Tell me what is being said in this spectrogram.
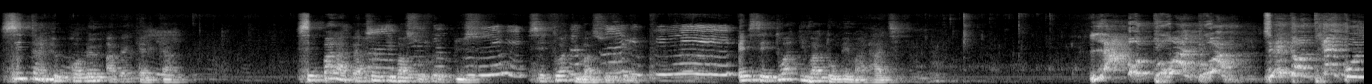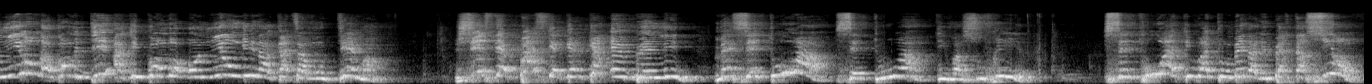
Si tu as le problème avec quelqu'un, c'est pas la personne qui va souffrir plus, c'est toi qui vas souffrir. Et c'est toi qui vas tomber malade. Là où toi, toi, tu es en train qu'on comme dit à Kikombo, on na kata mutema. Juste parce que quelqu'un est béni. Mais c'est toi, c'est toi qui vas souffrir. C'est toi qui vas tomber dans l'hypertension.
